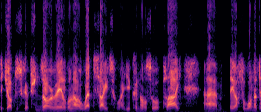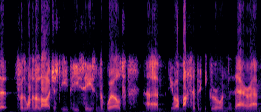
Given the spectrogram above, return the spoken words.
the job descriptions are available on our website, where you can also apply. Um, they offer one of the for one of the largest EPCs in the world, um, who are massively growing their um,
